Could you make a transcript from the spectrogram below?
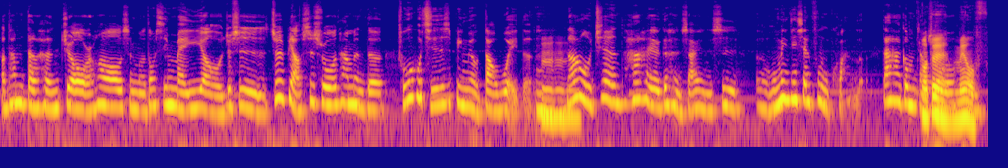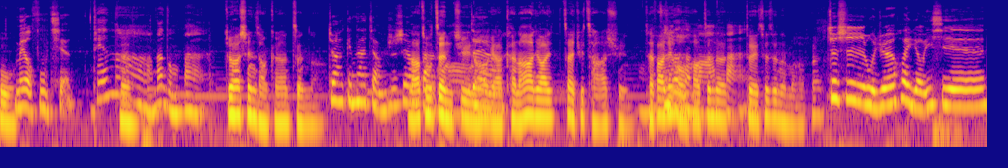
啊，他们等很久，然后什么东西没有，就是就是表示说他们的服务其实是并没有到位的。嗯，然后我记得他还有一个很傻眼的是，呃，我们已经先付款了，但他跟我们讲说，哦，对，没有付，哦，没有付钱。天哪，那怎么办？就要现场跟他争啊，就要跟他讲，就是要拿出证据，然后给他看，然后他就要再去查询，才发现哦，好，真的，对，这真的麻烦。就是我觉得会有一些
